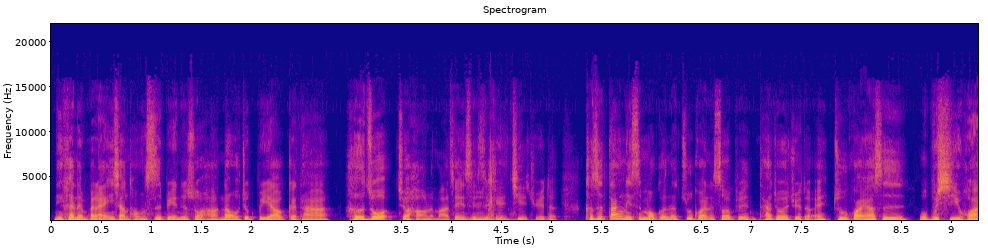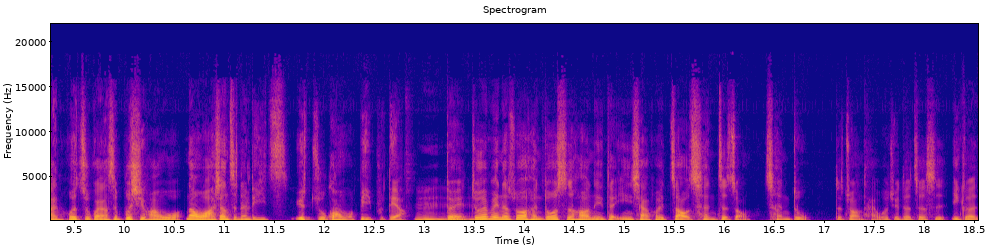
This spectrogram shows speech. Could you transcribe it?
你可能本来影响同事，别人就说好，那我就不要跟他合作就好了嘛，这件事情是可以解决的。可是当你是某个人的主管的时候，别人他就会觉得。得，哎，主管要是我不喜欢，或者主管要是不喜欢我，那我好像只能离职，因为主管我避不掉。嗯，对，就会变得说，很多时候你的影响会造成这种程度的状态。我觉得这是一个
